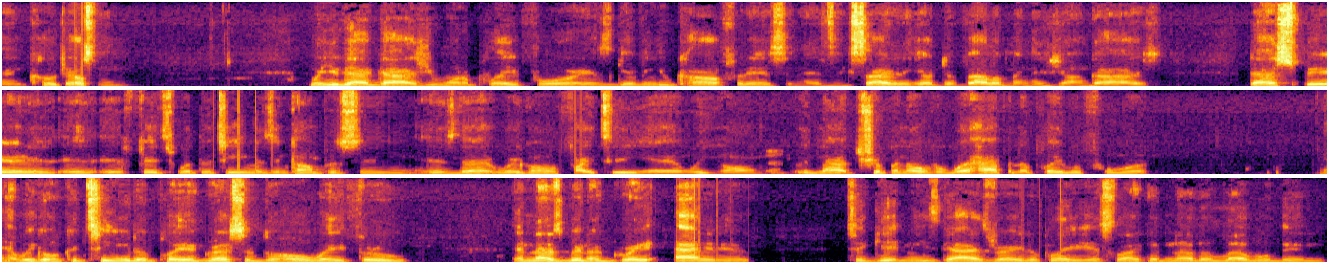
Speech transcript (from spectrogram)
and Coach Elston. When you got guys you want to play for, is giving you confidence and is excited in your development as young guys. That spirit it, it, it fits what the team is encompassing. Is that we're gonna fight to the end. We going we're not tripping over what happened to play before, and we're gonna continue to play aggressive the whole way through. And that's been a great additive to getting these guys ready to play. It's like another level than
